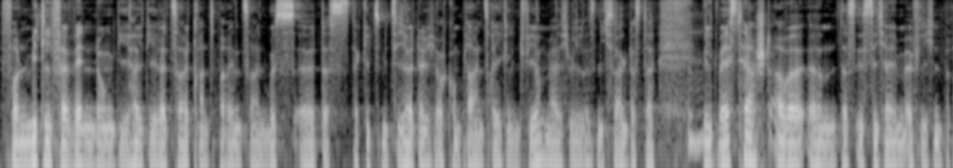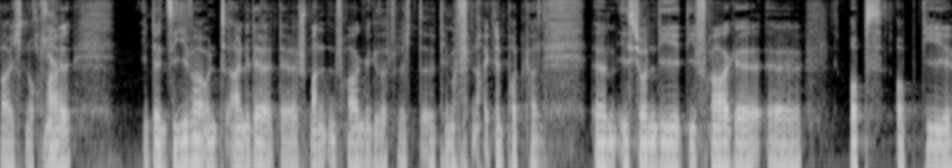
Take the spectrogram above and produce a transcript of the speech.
von Mittelverwendung, die halt jederzeit transparent sein muss. Äh, das, da gibt es mit Sicherheit natürlich auch Compliance-Regeln in Firmen. Ja, ich will also nicht sagen, dass da mhm. Wild West herrscht, aber ähm, das ist sicher im öffentlichen Bereich nochmal intensiver und eine der, der spannenden Fragen, wie gesagt, vielleicht äh, Thema für einen eigenen Podcast, mhm. ähm, ist schon die, die Frage, äh, ob's, ob die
